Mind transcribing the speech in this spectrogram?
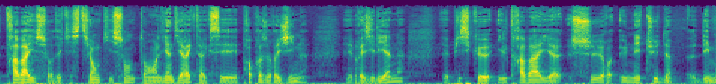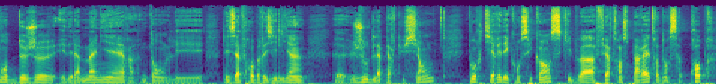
travaille sur des questions qui sont en lien direct avec ses propres origines euh, brésiliennes, euh, puisqu'il travaille sur une étude euh, des modes de jeu et de la manière dont les, Afro-Brésiliens euh, jouent de la percussion pour tirer des conséquences qu'il va faire transparaître dans sa propre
